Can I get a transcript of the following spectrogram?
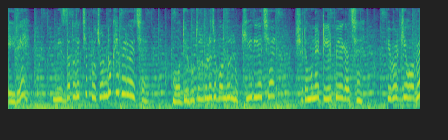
এই রে মিসদা তো দেখছি প্রচণ্ড ক্ষেপে রয়েছে। মদের বোতলগুলো যে বন্ধু লুকিয়ে দিয়েছে সেটা মনে হয় টের পেয়ে গেছে। এবার কি হবে?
